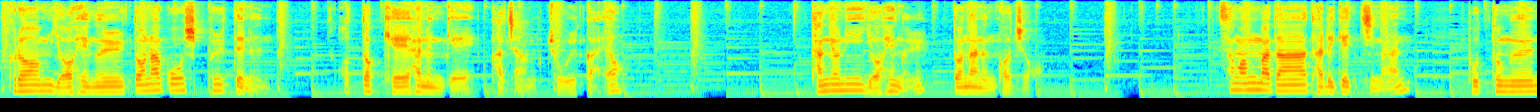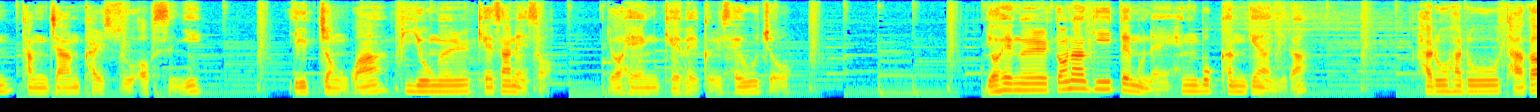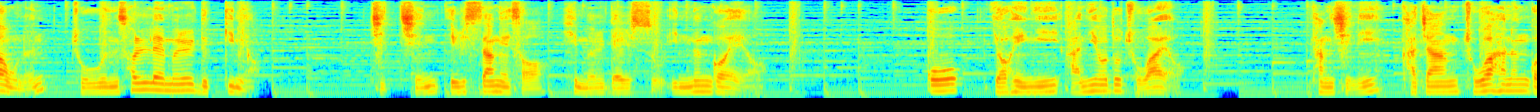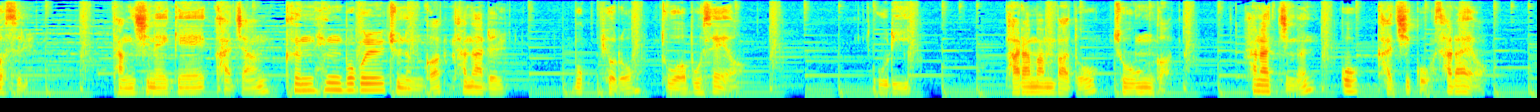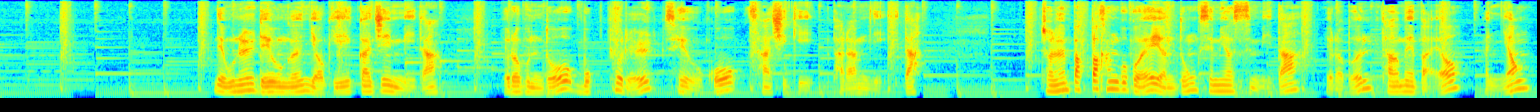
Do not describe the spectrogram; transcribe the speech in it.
그럼 여행을 떠나고 싶을 때는 어떻게 하는 게 가장 좋을까요? 당연히 여행을 떠나는 거죠. 상황마다 다르겠지만 보통은 당장 갈 수 없으니 일정과 비용을 계산해서 여행 계획을 세우죠. 여행을 떠나기 때문에 행복한 게 아니라 하루하루 다가오는 좋은 설렘을 느끼며 지친 일상에서 힘을 낼 수 있는 거예요. 꼭 여행이 아니어도 좋아요. 당신이 가장 좋아하는 것을 당신에게 가장 큰 행복을 주는 것 하나를 목표로 두어 보세요. 우리 바라만 봐도 좋은 것 하나쯤은 꼭 가지고 살아요. 네, 오늘 내용은 여기까지입니다. 여러분도 목표를 세우고 사시기 바랍니다. 저는 빡빡 한국어의 연동쌤이었습니다. 여러분, 다음에 봐요. 안녕.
